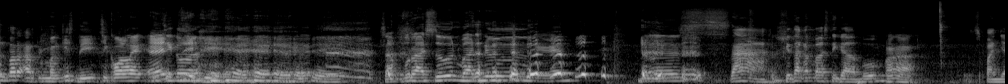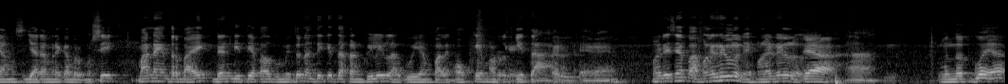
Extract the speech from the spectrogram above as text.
ntar Arctic Monkeys di Cikole. Di Cikole. Sampurasun Bandung, ya kan? Terus, nah kita akan bahas tiga album sepanjang sejarah mereka bermusik, mana yang terbaik dan di tiap album itu nanti kita akan pilih lagu yang paling oke menurut Oke. kita, ya kan? Mulai dari siapa? Mulai dari lu deh, mulai dari lu. Ya. Ah. menurut gue ya,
